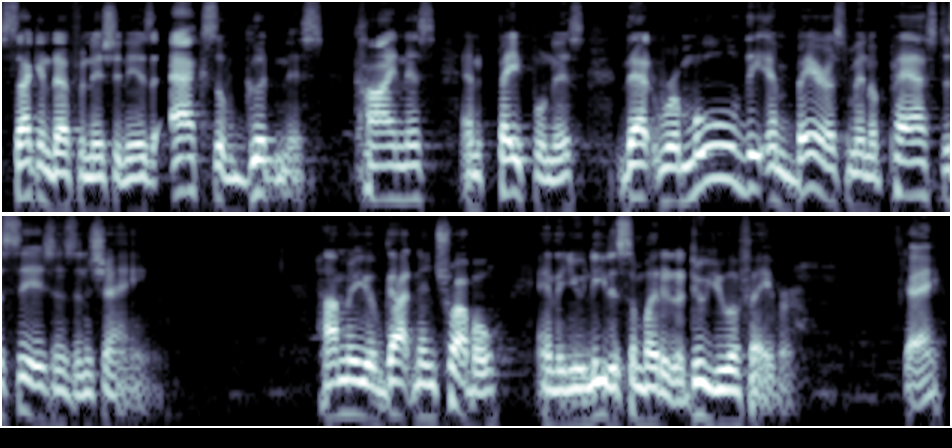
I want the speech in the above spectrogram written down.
Second definition is acts of goodness, kindness, and faithfulness that remove the embarrassment of past decisions and shame. How many of you have gotten in trouble and then you needed somebody to do you a favor? Okay?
